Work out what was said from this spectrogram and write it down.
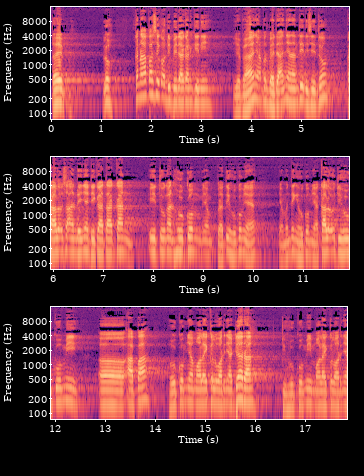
Taib. Loh, Kenapa sih kok dibedakan gini? Ya banyak perbedaannya nanti di situ. Kalau seandainya dikatakan hitungan hukum yang berarti hukumnya ya. Yang penting hukumnya. Kalau dihukumi eh, apa? Hukumnya mulai keluarnya darah, dihukumi mulai keluarnya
